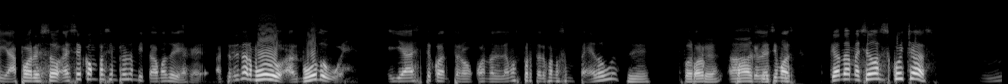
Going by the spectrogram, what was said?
y ya por eso, a ese compa siempre lo invitábamos de viaje. A traer al mudo, al mudo, güey. Y ya este, cuan- pero cuando le damos por teléfono es un pedo, güey. Sí. Por- ¿Por qué? Ah, porque le decimos, ¿qué onda, me si nos escuchas? Mm,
